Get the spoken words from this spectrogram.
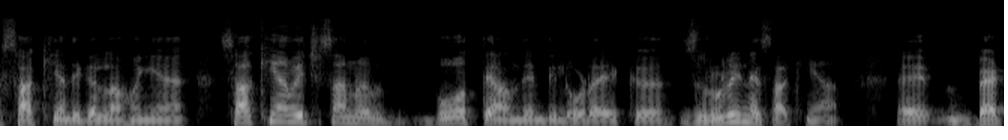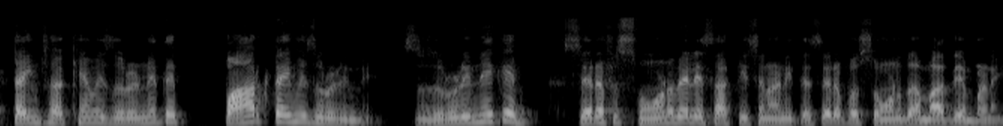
ਸਾਖੀਆਂ ਦੀ ਗੱਲਾਂ ਹੋਈਆਂ, ਸਾਖੀਆਂ ਵਿੱਚ ਸਾਨੂੰ ਬਹੁਤ ਧਿਆਨ ਦੇਣ ਦੀ ਲੋੜ ਹੈ, ਇੱਕ ਜ਼ਰੂਰੀ ਨੇ ਸਾਖੀਆਂ। ਬੈਡ ਟਾਈਮ ਸਾਖੀਆਂ ਵੀ ਜ਼ਰੂਰੀ ਨੇ ਤੇ ਪਾਰਕ ਟਾਈਮ ਵੀ ਜ਼ਰੂਰੀ ਨੇ। ਜ਼ਰੂਰੀ ਨੇ ਕਿ ਸਿਰਫ ਸੌਣ ਵੇਲੇ ਸਾਖੀ ਸੁਣਾਣੀ ਤੇ ਸਿਰਫ ਸੌਣ ਦਾ ਮਾਧਿਅਮ ਬਣੇ।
